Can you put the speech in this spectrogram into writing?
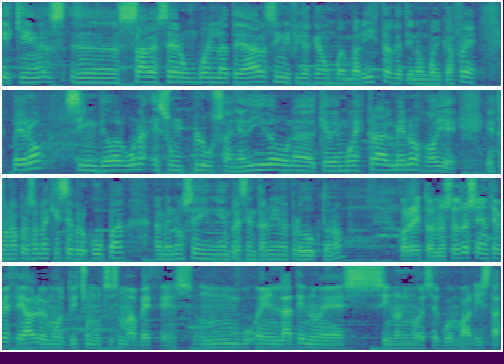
que quien eh, sabe hacer un buen latear significa que es un buen barista o que tiene un buen café, pero sin duda alguna es un plus añadido, una que demuestra al menos, oye, esta es una persona que se preocupa al menos en, en presentar bien el producto, ¿no? Correcto, nosotros en CBCA lo hemos dicho muchísimas veces. Un buen latte no es sinónimo de ser buen barista,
